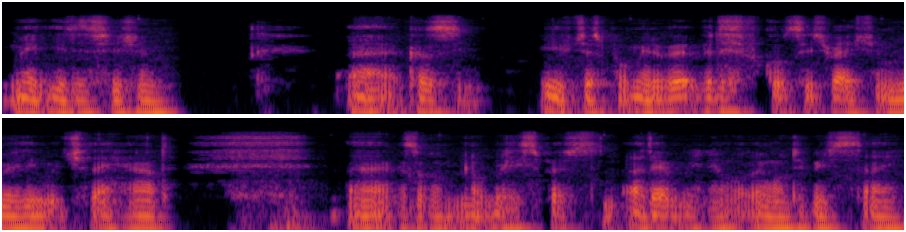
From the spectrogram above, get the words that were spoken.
make your decision. Because uh, you've just put me in a bit of a difficult situation, really, which they had. Because I'm not really supposed to, I don't really know what they wanted me to say.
